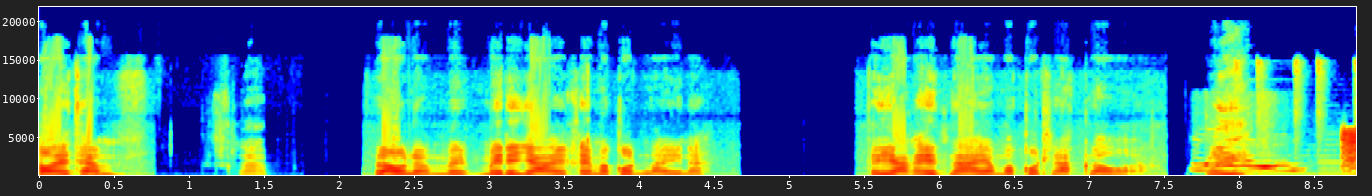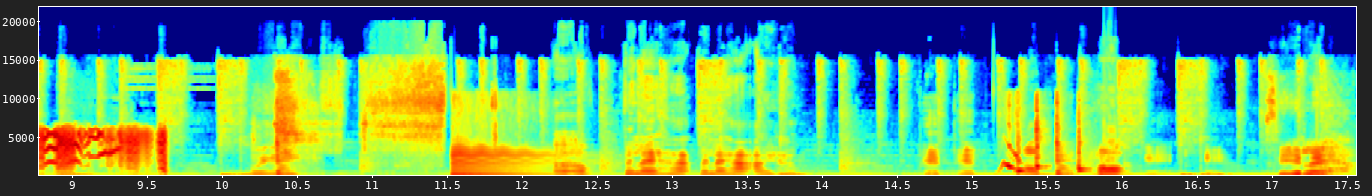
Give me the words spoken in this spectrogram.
ออยแทมครับ เราเน่ะไม่ไม่ได้อยากให้ใครมากดไลค์นะ แต่อยากให้นายอะมากดรักเราอะอุ้ย เออเออเป็นไรฮะ เป็นไรฮะเอาให้ทำเผ็ดเผ็ดอ๋อเพจเพจโอเค โอเค ซีดเลยอะ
